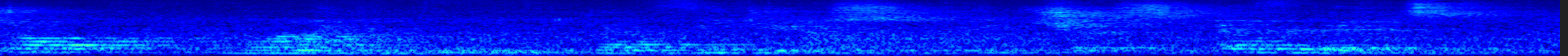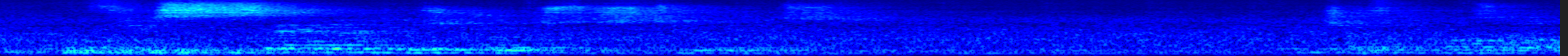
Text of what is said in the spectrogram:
stop lying. There are videos, pictures, evidence of you selling those drugs to students, which of course are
